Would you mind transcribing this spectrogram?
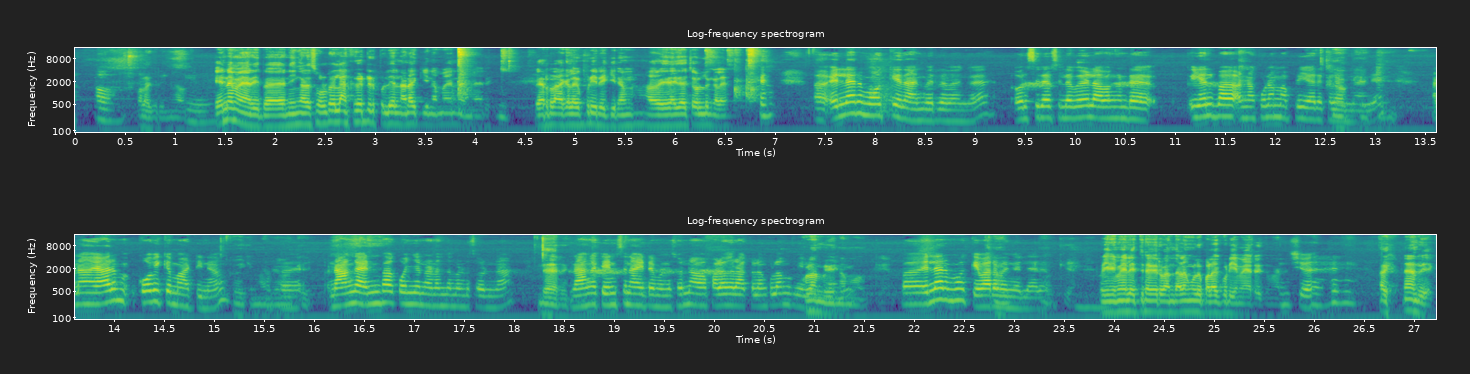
பழக்கிறீங்களா. என்ன மாதிரி இப்ப நீங்க சொல்றதெல்லாம் கேட்டு பிள்ளைகள் நடக்கணுமா? என்ன மாதிரி? வெர்றாக்கள் எப்படி இருக்கிறோம் அதை சொல்லுங்களேன். எல்லாரும் ஓகே தான் வர்றவங்க. ஒரு சிலர் சில வேளை அவங்கண்ட இயல்பா நான் குணம் அப்படியா இருக்கலாம் நானு. ஆனா யாரும் கோவிக்க மாட்டினா. நாங்க அன்பா கொஞ்சம் நடந்தோம்னு சொன்னா. நாங்க டென்ஷன் ஆயிட்டோம்னு சொன்னா அவ பழகுறாக்களும் குழம்பு எல்லாரும் ஓகே வரவங்க எல்லாரும். இனிமேல் எத்தனை பேர் வந்தாலும் உங்களுக்கு பழக்கக்கூடிய மாதிரி இருக்கு நன்றி.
